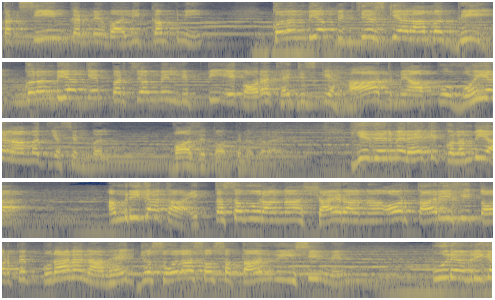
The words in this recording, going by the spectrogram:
تقسیم کرنے والی کمپنی کولمبیا پکچرز کی علامت بھی کولمبیا کے پرچم میں لپٹی ایک عورت ہے جس کے ہاتھ میں آپ کو وہی علامت یا سمبل واضح طور پہ نظر آئے گا۔ یہ ذہن میں رہے کہ کولمبیا امریکہ کا ایک تصورانہ شاعرانہ اور تاریخی طور پہ پرانا نام ہے، جو سولہ سو ستانوے عیسوی میں پورے امریکہ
